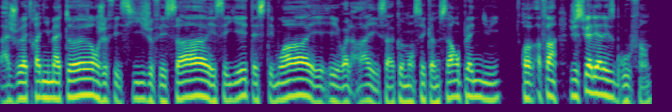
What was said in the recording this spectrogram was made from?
bah, je veux être animateur, je fais ci, je fais ça, essayez, testez-moi. Et, et, voilà, et ça a commencé comme ça en pleine nuit. Enfin, je suis allé à l'Esbrouf. Hein,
